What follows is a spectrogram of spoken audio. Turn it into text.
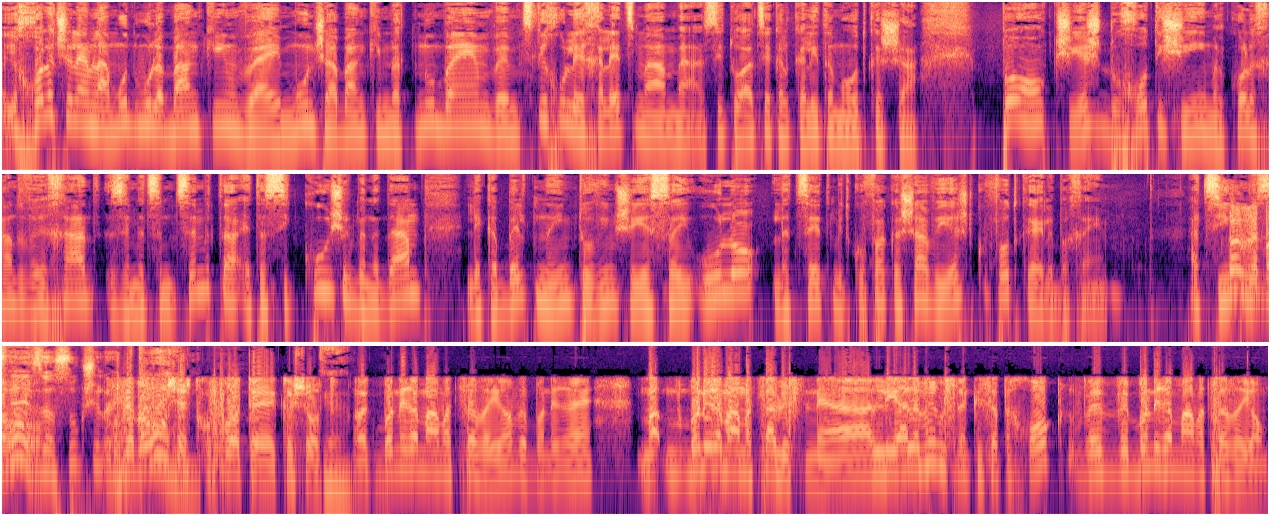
היכולת שלהם לעמוד מול הבנקים והאמון שהבנקים נתנו בהם, והם הצליחו להיחלץ מה, מהסיטואציה הכלכלית המאוד קשה. פה, כשיש דוחות אישיים על כל אחד ואחד, זה מצמצם את, ה, את הסיכוי של בן אדם לקבל תנאים טובים שיסייעו לו לצאת מתקופה קשה, ויש תקופות כאלה בחיים. הציון לא, הזה זה, זה סוג של... זה ברור שיש תקופות uh, קשות. כן. רק בוא נראה מה המצב היום, ובוא נראה, בוא נראה מה המצב לפני העלייה לאוויר, לפני כניסת החוק, ובוא נראה מה המצב היום.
